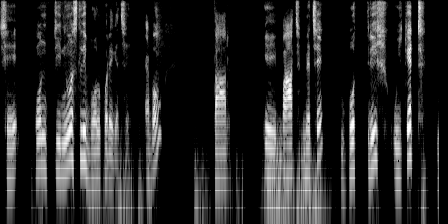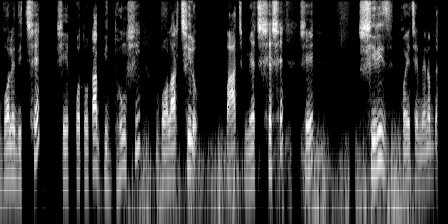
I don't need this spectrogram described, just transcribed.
সে কন্টিনিউয়াসলি বল করে গেছে এবং তার এই পাঁচ ম্যাচে বত্রিশ উইকেট বলে দিচ্ছে সে কতটা বিধ্বংসী বলার ছিল। পাঁচ ম্যাচ শেষে সে সিরিজ হয়েছে, ম্যান অফ দ্য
